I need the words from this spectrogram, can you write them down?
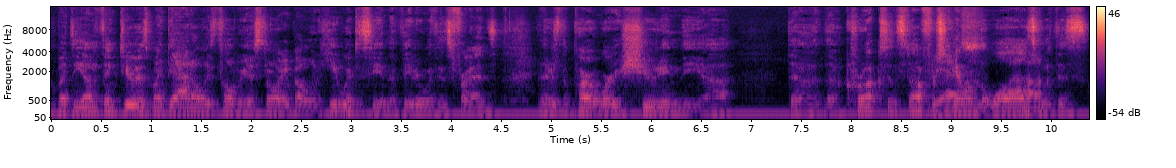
but the other thing too is my dad always told me a story about when he went to see in the theater with his friends, and there's the part where he's shooting the uh, the the crooks and stuff for Yes. scaling the walls Uh-huh. with his,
